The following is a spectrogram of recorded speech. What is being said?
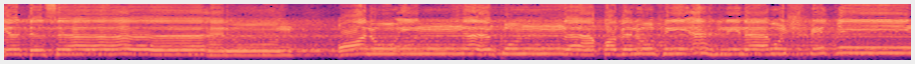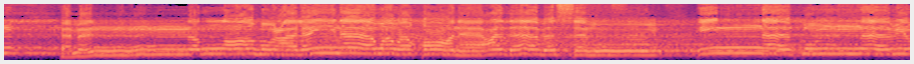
يتساءلون. قالوا إنا كنا قبل في أهلنا مشفقين. فمن الله علينا ووقانا عذاب السموم. إنا كنا من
